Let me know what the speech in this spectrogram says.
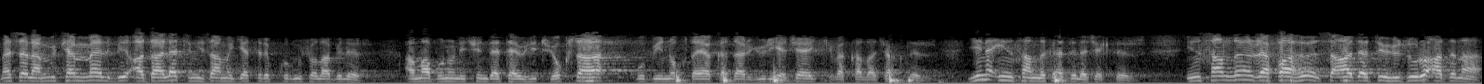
Mesela mükemmel bir adalet nizamı getirip kurmuş olabilir. Ama bunun içinde tevhid yoksa bu bir noktaya kadar yürüyecek ve kalacaktır. Yine insanlık ezilecektir. İnsanlığın refahı, saadeti, huzuru adına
